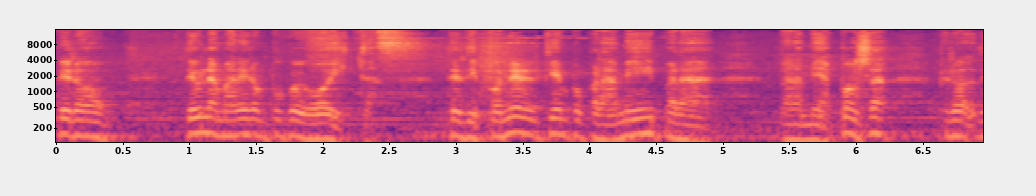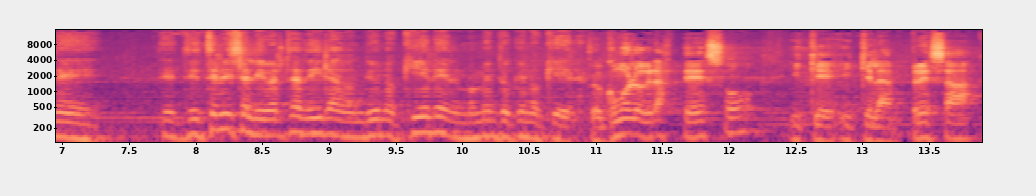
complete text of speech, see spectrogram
pero de una manera un poco egoísta, de disponer el tiempo para mí, para, para mi esposa, pero de, tener esa libertad de ir a donde uno quiere en el momento que uno quiera. Pero ¿cómo lograste eso y que, y que la empresa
